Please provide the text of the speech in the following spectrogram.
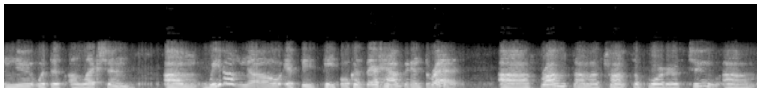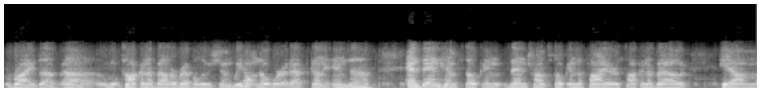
new with this election, um, we don't know if these people, because there have been threats uh, from some of Trump's supporters to um, rise up, uh, talking about a revolution. We don't know where that's going to end up. And then him stoking, then Trump stoking the fires, talking about him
